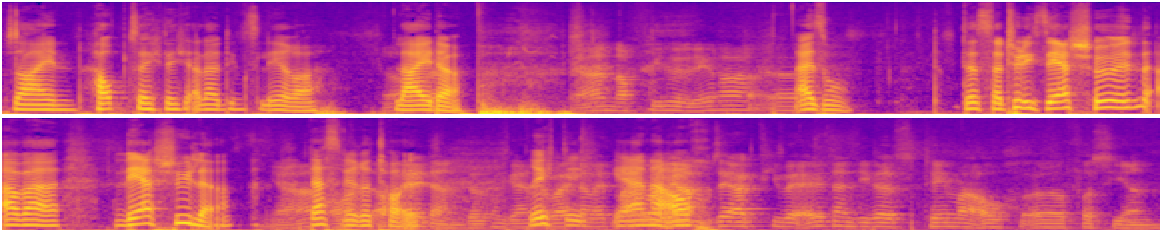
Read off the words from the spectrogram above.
sein. Hauptsächlich allerdings Lehrer. Ja, Leider. Ja, noch viele Lehrer. Äh also das ist natürlich sehr schön, aber wer Schüler? Ja, das wäre toll. Eltern dürfen gerne Richtig, gerne wir auch. Haben sehr aktive Eltern, die das Thema auch äh, forcieren.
